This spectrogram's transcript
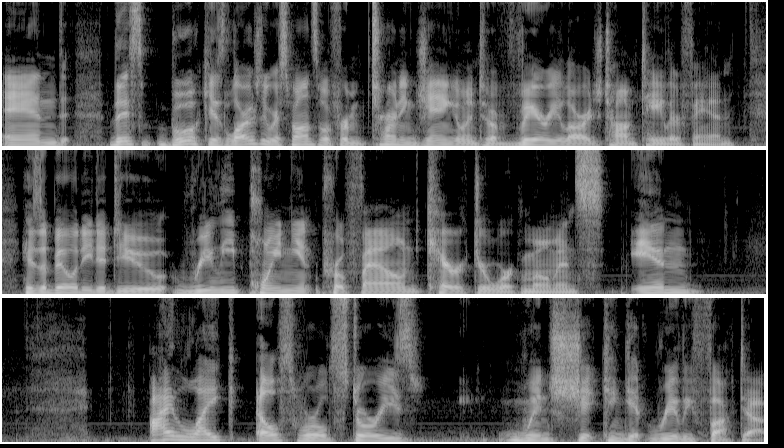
And this book is largely responsible for turning Django into a very large Tom Taylor fan. His ability to do really poignant, profound character work moments in I like Elseworld stories when shit can get really fucked up.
